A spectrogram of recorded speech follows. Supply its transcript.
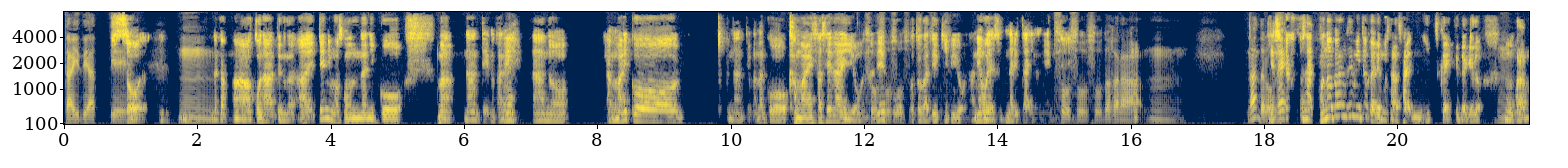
体であって、そう。うんなんかまあ、こうなんていうのかな、相手にもそんなにこう、まあ、なんていうのかね、あの、あんまりこう、なんていうかな、こう、構えさせないようなね、こう、ことができるようなね、親父になりたいよね。そうそうそう。だから、うん。なんだろういや、それねこ。そさ、この番組とかでもさ、さいつか言ってたけど、うんもうほら、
